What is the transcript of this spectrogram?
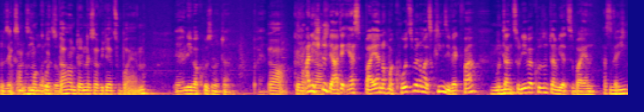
Und sechs er und noch mal sieben kurz so. da und dann ist er wieder zu Bayern. Ne? Ja, Leverkusen und dann Bayern. Ja, genau. Ah, nicht ja, stimmt, der hatte erst Bayern nochmal kurz übernommen, als Cleansey weg war und dann zu Leverkusen und dann wieder zu Bayern. Hast recht.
